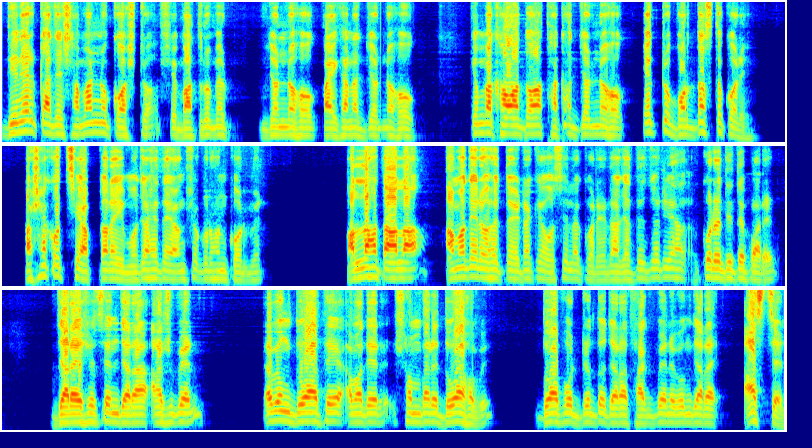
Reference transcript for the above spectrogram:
দিনের কাজে সামান্য কষ্ট, সে বাথরুমের জন্য হোক, পায়খানার জন্য হোক, কিংবা খাওয়া দাওয়া থাকার জন্য হোক, একটু বরদাস্ত করে আশা করছি আপনারা এই মুজাহিদায় অংশগ্রহণ করবেন। আল্লাহ তাআলা আমাদেরও হয়তো এটাকে ওসিলা করে রাজাতে জরিয়া করে দিতে পারেন। যারা এসেছেন, যারা আসবেন, এবং দোয়াতে আমাদের সোমবারে দোয়া হবে। দোয়া পর্যন্ত যারা থাকবেন এবং যারা আসছেন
